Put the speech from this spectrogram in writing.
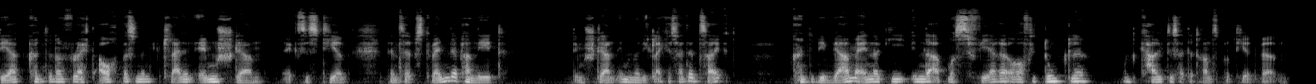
der könnte dann vielleicht auch bei so einem kleinen M-Stern existieren. Denn selbst wenn der Planet dem Stern immer nur die gleiche Seite zeigt, könnte die Wärmeenergie in der Atmosphäre auch auf die dunkle und kalte Seite transportiert werden.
